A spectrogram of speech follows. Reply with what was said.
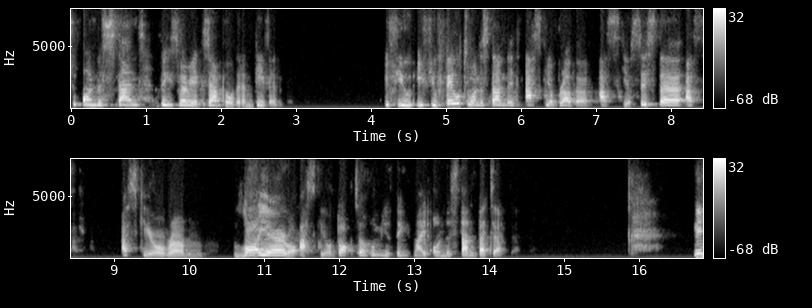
to understand this very example that I'm giving. If you if you fail to understand it, ask your brother, ask your sister, ask ask your um, lawyer, or ask your doctor, whom you think might understand better. If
